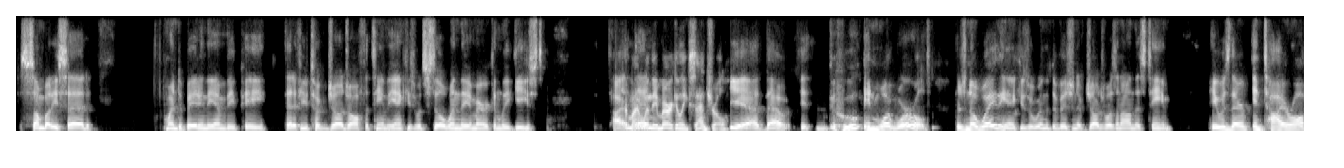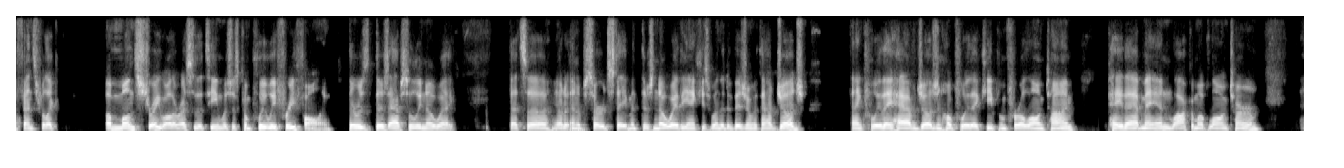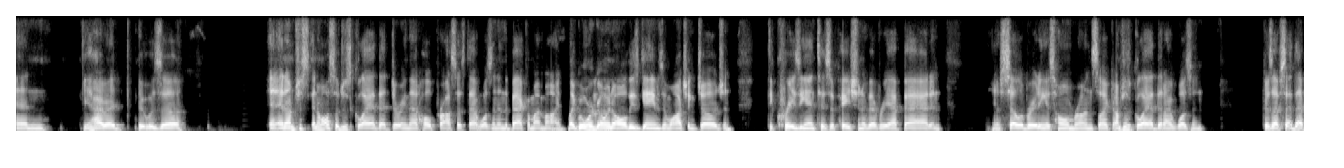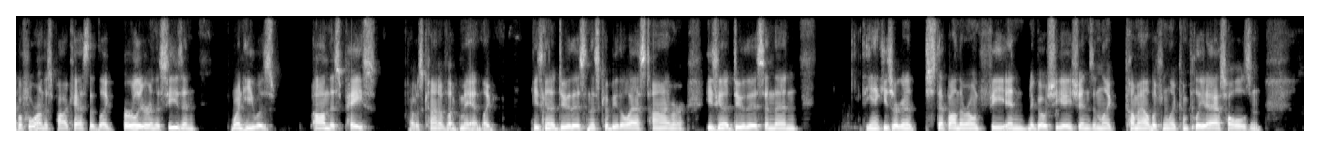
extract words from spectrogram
somebody said when debating the MVP that if you took Judge off the team, the Yankees would still win the American League East. I might that, win the American League Central. Yeah, that it, who in what world? There's no way the Yankees would win the division if Judge wasn't on this team. He was their entire offense for like a month straight while the rest of the team was just completely free falling. There was there's absolutely no way. That's a, an absurd statement. There's no way the Yankees win the division without Judge. Thankfully, they have Judge, and hopefully, they keep him for a long time. Pay that man, lock him up long term, and yeah, I, it was a. And, and, I'm just, and I'm also just glad that during that whole process, that wasn't in the back of my mind. Like when we're mm-hmm. going to all these games and watching Judge and the crazy anticipation of every at bat and you know celebrating his home runs, like I'm just glad that I wasn't because I've said that before on this podcast that like earlier in the season when he was on this pace, I was kind of like, man, like he's going to do this and this could be the last time, or he's going to do this and then the Yankees are going to step on their own feet in negotiations and like come out looking like complete assholes. And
